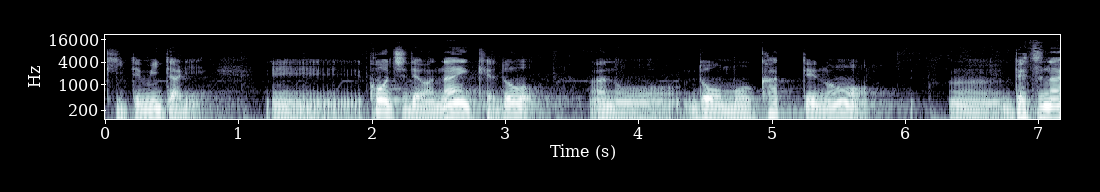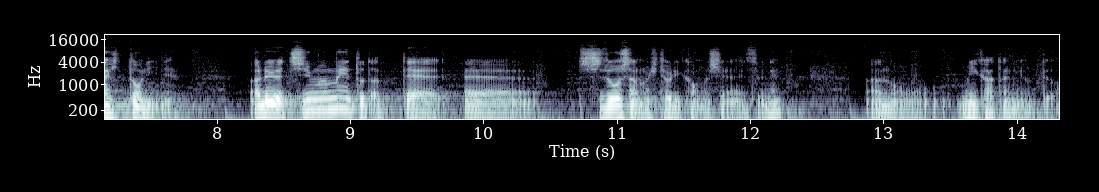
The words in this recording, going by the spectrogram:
聞いてみたり、えー、コーチではないけどあのどう思うかっていうのを、うん、別な人にねあるいはチームメイトだって、えー、指導者の一人かもしれないですよね。あの見方によっては。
